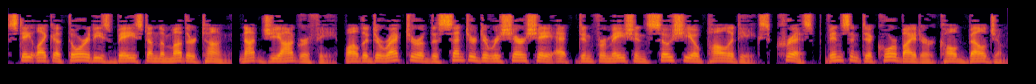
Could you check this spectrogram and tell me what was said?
state-like authorities based on the mother tongue, not geography, while the director of the Centre de Recherche et d'Information Sociopolitiques CRISP Vincent de Coorebyter called Belgium,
